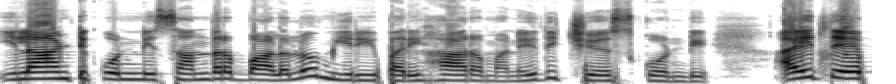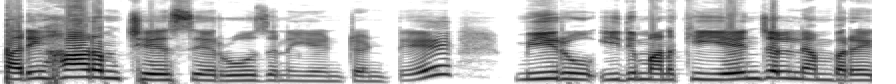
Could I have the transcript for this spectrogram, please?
ఇలాంటి కొన్ని సందర్భాలలో మీరు ఈ పరిహారం అనేది చేసుకోండి. అయితే పరిహారం చేసే రోజున ఏంటంటే మీరు ఇది మనకి ఏంజల్ నెంబరే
